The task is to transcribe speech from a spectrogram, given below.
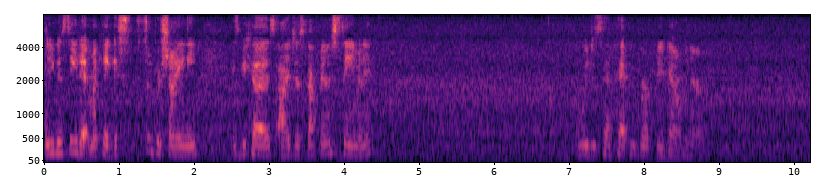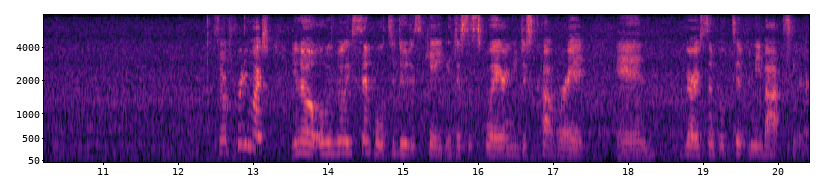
You can see that my cake is super shiny. Is because I just got finished steaming it and we just have happy birthday down here. So pretty much, you know, it was really simple to do this cake. It's just a square and you just cover it and very simple Tiffany box here.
